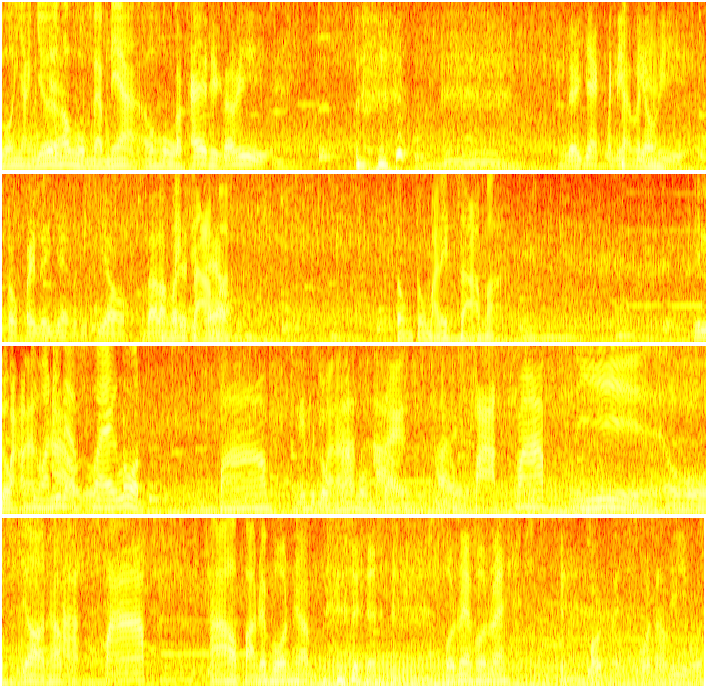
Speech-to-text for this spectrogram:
ลวงอย่างเยอะครับผมแบบเนี้ยโอ้โหก็ใกล้ถึงแล้วพี่เหลือแยกไปนิดใช่ปะเดียวเนี่ยพี่ตรงไปเลยแยกไปนิดเดียว แล้วเราตรงก็เลจะขถึสางมแล้วอะตรงตรงหมายเลขสามอะนี่โรงปาดงานจังหวะนี้เนี่ยข้าวแซงรถป๊าบอันนี้เป็นโรงไปนะงาคนรับผมข้าวแซงใช่ปาดฟาบนี่โอ้โหสุดยอดครับปาดฟ้าบอ้าวปาดไม่พ้นครับพ้นไหมพ้นไหม พ้นไหมพ้นนะพี่พ้น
